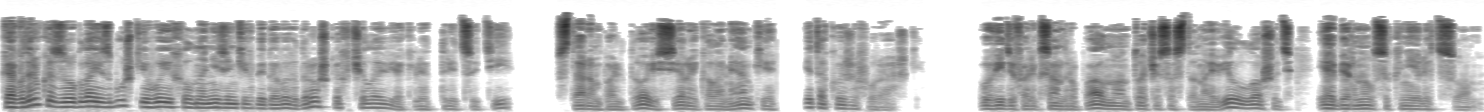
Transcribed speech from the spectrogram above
как вдруг из-за угла избушки выехал на низеньких беговых дрожках человек лет тридцати, в старом пальто из серой коломянки и такой же фуражки. Увидев Александру Павловну, он тотчас остановил лошадь и обернулся к ней лицом.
